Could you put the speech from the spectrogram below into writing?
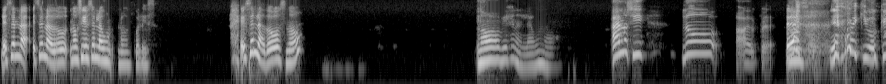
Es en la, es en la 2. No, sí, es en la 1. No, ¿cuál es? Es en la 2, ¿no? No, viajan en la 1. Ah, no, sí. No. Ah, espera. No, ya me equivoqué.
